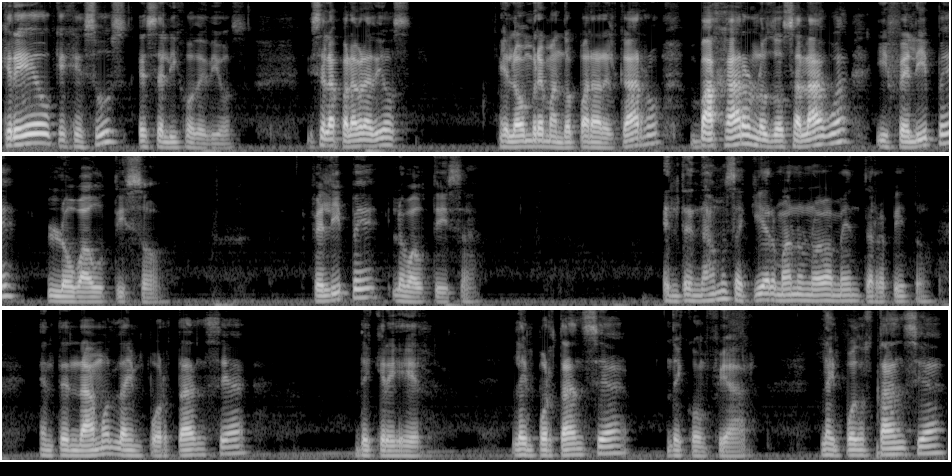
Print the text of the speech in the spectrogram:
Creo que Jesús es el Hijo de Dios. Dice la palabra de Dios. El hombre mandó parar el carro, bajaron los dos al agua y Felipe lo bautizó. Felipe lo bautiza. Entendamos aquí, hermano, nuevamente, repito, entendamos la importancia de creer, la importancia de confiar, la importancia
